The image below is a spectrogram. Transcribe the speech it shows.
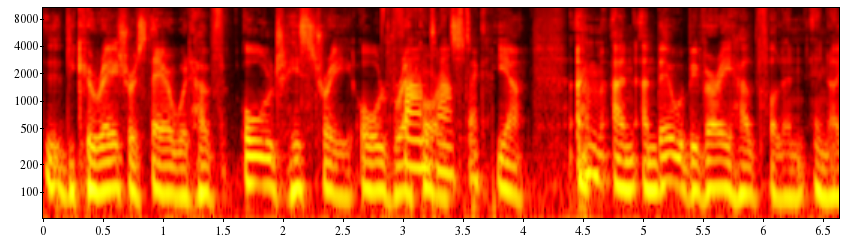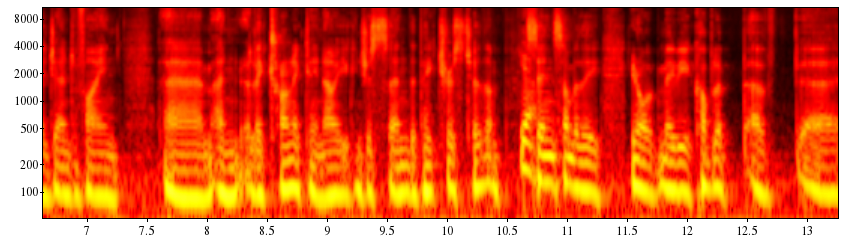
the curators there would have old history, old records. Yeah, and and they would be very helpful in in identifying um, and electronically now you can just send the pictures to them. Yeah. Send some of the you know maybe a couple of, of uh,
